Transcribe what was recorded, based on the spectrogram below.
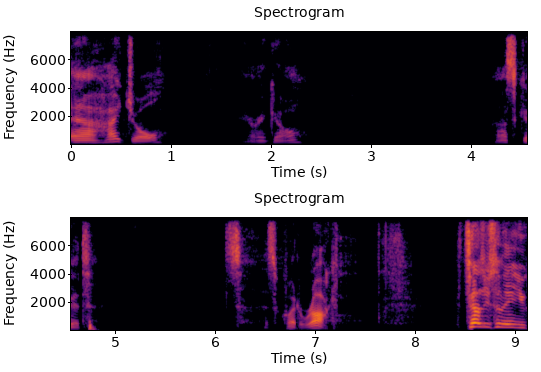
uh, hi, Joel. Here we go. That's good. That's, that's quite a rock. It tells you something you,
